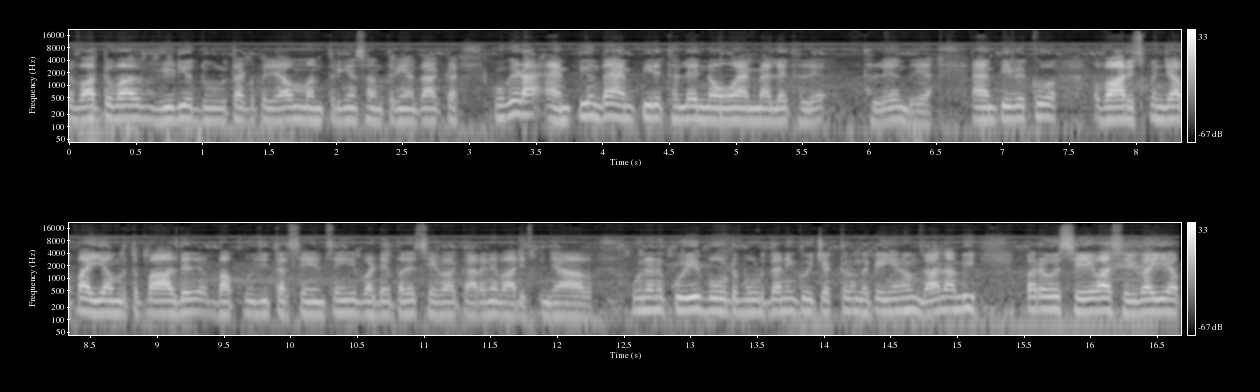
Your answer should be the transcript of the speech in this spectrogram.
ਤੇ ਵੱਧ ਤੋਂ ਵੱਧ ਵੀਡੀਓ ਦੂਰ ਤੱਕ ਪਹੁੰਚਾਓ ਮੰਤਰੀਆਂ, ਸੰਤਰੀਆਂ ਤੱਕ। ਕਿਉਂਕਿ ਜਿਹੜਾ ਐਮਪੀ ਹੁੰਦਾ ਐਮਪੀ ਦੇ ਥੱਲੇ 9 ਐਮਐਲਏ ਥੱਲੇ ਥੱਲੇ ਹੁੰਦੇ ਆ। ਐਮਪੀ ਵੇਖੋ, ਵਾਰਿਸ ਪੰਜਾਬ ਭਾਈ ਅਮਰਤਪਾਲ ਦੇ ਬਾਪੂ ਜੀ ਤਰਸੇਮ ਸਿੰਘ ਜੀ ਵੱਡੇ ਪਦੇ ਸੇਵਾ ਕਰ ਰਹੇ ਨੇ ਵਾਰਿਸ ਪੰਜਾਬ। ਉਹਨਾਂ ਨੂੰ ਕੋਈ ਵੋਟ ਵੋਟ ਦਾ ਨਹੀਂ, ਕੋਈ ਚੱਕਰ ਹੁੰਦਾ, ਕਈਆਂ ਨੂੰ ਹੁੰਦਾ ਨਾ ਵੀ ਪਰ ਉਹ ਸੇਵਾ ਸੇਵਾ ਹੀ ਆ।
